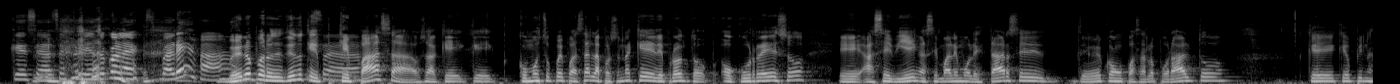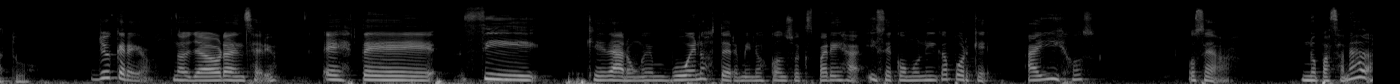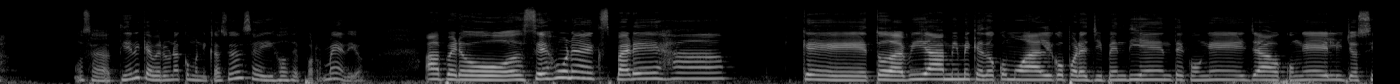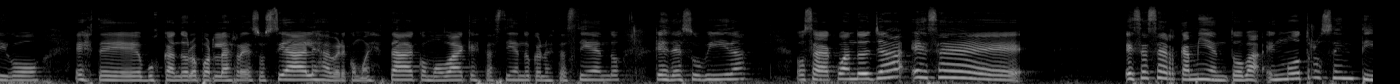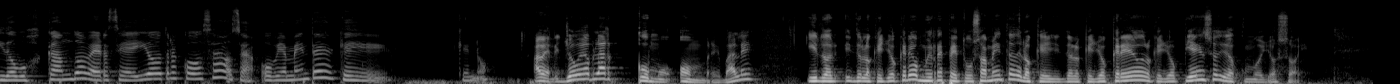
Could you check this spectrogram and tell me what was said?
que se hace escribiendo con la expareja. Bueno, pero entiendo que qué pasa, o sea, que, que, cómo esto puede pasar. La persona que de pronto ocurre eso, eh, hace bien, hace mal en molestarse, debe como pasarlo por alto. ¿Qué, opinas tú? Yo creo, no, ya ahora en serio. este, si quedaron en buenos términos con su expareja y se comunica porque hay hijos, o sea, no pasa nada. O sea, tiene que haber una comunicación si hay hijos de por medio. Ah, pero si es una expareja que todavía a mí me quedó como algo por allí pendiente con ella o con él y yo sigo este, buscándolo por las redes sociales, a ver cómo está, cómo va, qué está haciendo, qué no está haciendo, qué es de su vida. O sea, cuando ya ese, ese acercamiento va en otro sentido, buscando a ver si hay otra cosa, o sea, obviamente que, que no. A ver, yo voy a hablar como hombre, ¿vale? Y, de lo que yo creo muy respetuosamente, de lo, que, de lo que yo creo, de lo que yo pienso y de cómo yo soy.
